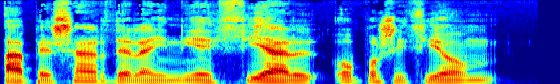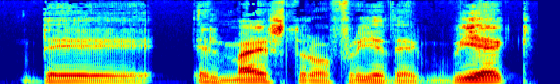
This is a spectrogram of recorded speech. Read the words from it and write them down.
a pesar de la inicial oposición de el maestro Friedrich Wieck,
